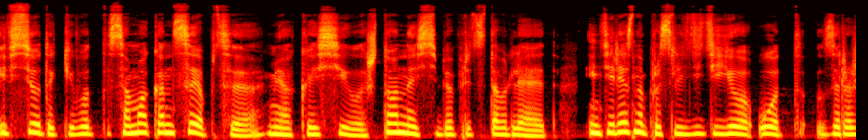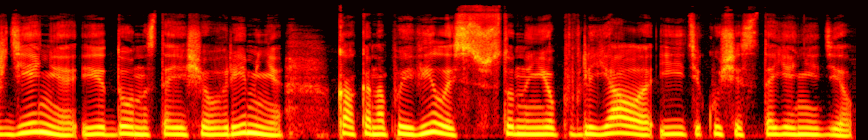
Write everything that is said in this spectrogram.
И все-таки вот сама концепция мягкой силы, что она из себя представляет? Интересно проследить ее от зарождения и до настоящего времени, как она появилась, что на нее повлияло и текущее состояние дел.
